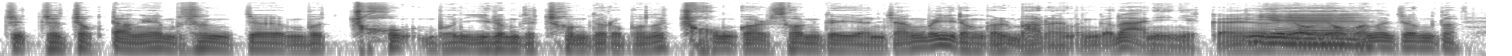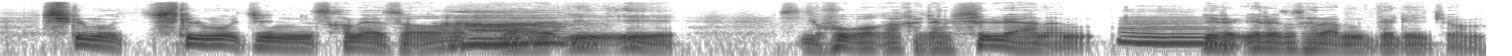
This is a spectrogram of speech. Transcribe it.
저, 저쪽 당에 무슨 저뭐총뭐 이름도 처음 들어보는 총괄 선대위원장 뭐 이런 걸 말하는 건 아니니까요. 예. 요거는 좀 더 실무 실무진 선에서 아. 어, 이, 이 후보가 가장 신뢰하는 음. 이런 이런 사람들이 좀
